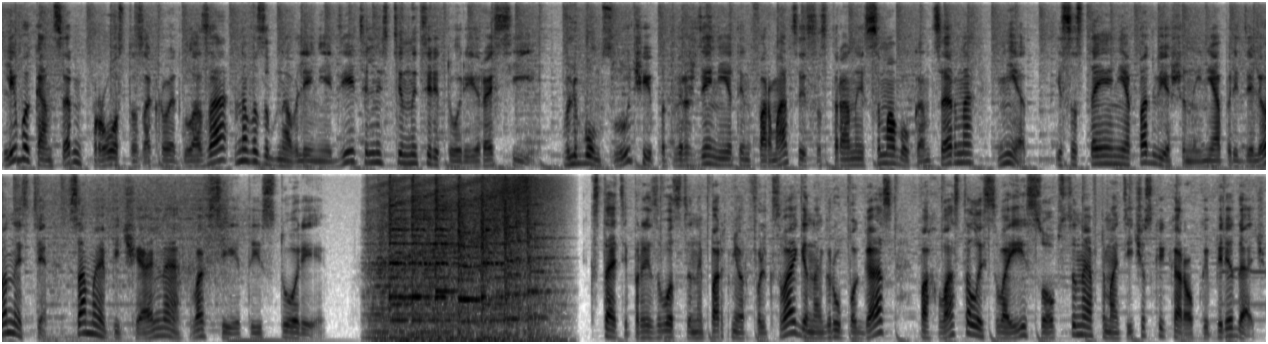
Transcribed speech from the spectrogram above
либо концерн просто закроет глаза на возобновление деятельности на территории России. В любом случае, подтверждения этой информации со стороны самого концерна нет, и состояние подвешенной неопределенности самое печальное во всей этой истории. Кстати, производственный партнер Volkswagen, группа ГАЗ, похвасталась своей собственной автоматической коробкой передач.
